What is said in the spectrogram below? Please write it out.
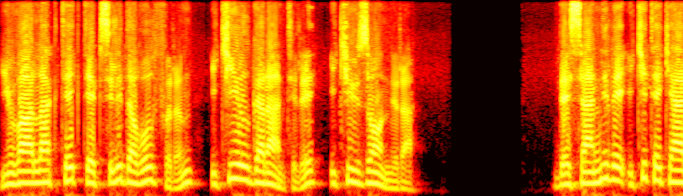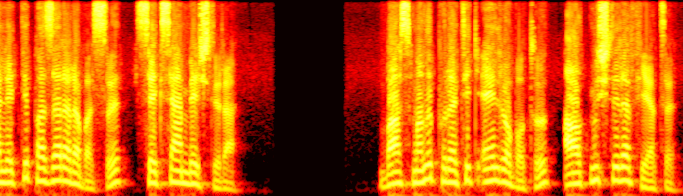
Yuvarlak tek tepsili davul fırın, 2 yıl garantili, 210 lira. Desenli ve iki tekerlekli pazar arabası, 85 lira. Basmalı pratik el robotu, 60 lira fiyatı.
